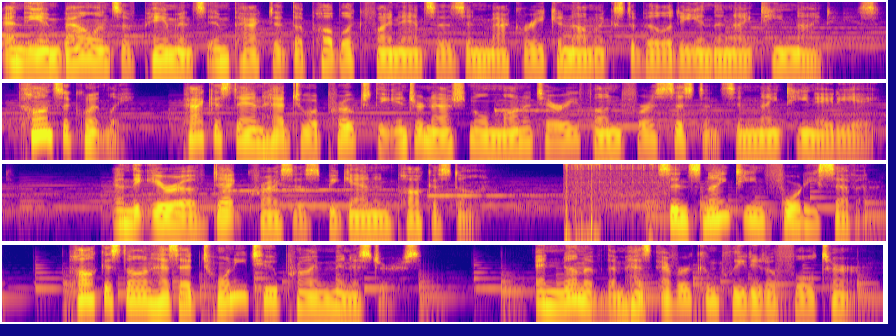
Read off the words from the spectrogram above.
and the imbalance of payments impacted the public finances and macroeconomic stability in the 1990s. Consequently, Pakistan had to approach the International Monetary Fund for assistance in 1988, and the era of debt crisis began in Pakistan. Since 1947, Pakistan has had 22 prime ministers, and none of them has ever completed a full term.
